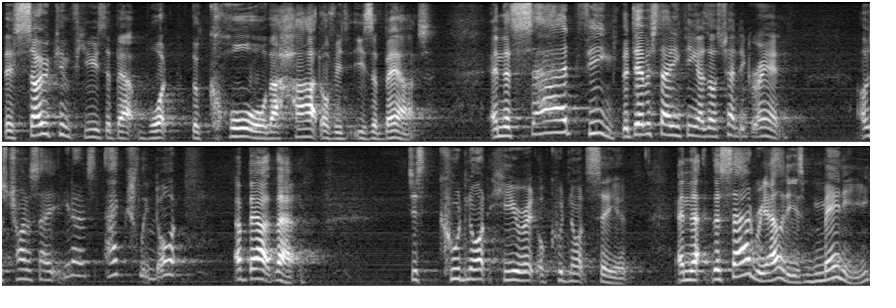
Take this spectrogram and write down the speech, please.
They're so confused about what the core, the heart of it is about. And the sad thing, the devastating thing, as I was chatting to Grant, I was trying to say, you know, it's actually not about that. Just could not hear it or could not see it. And the, the sad reality is, many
